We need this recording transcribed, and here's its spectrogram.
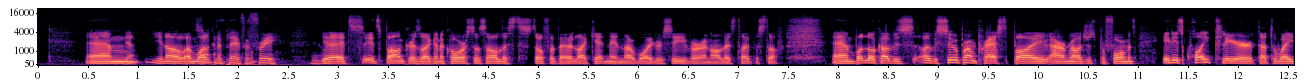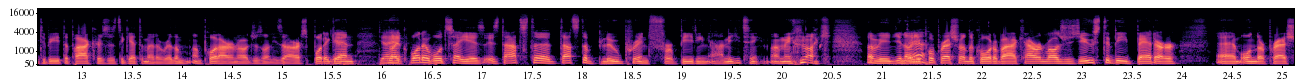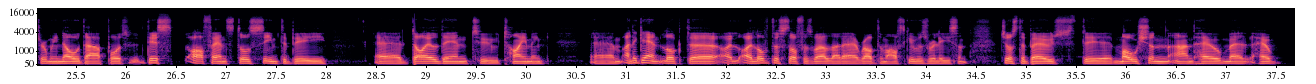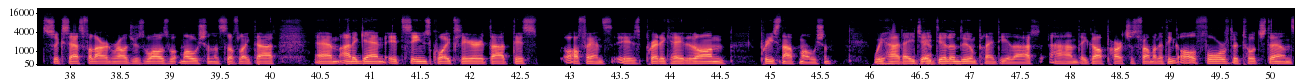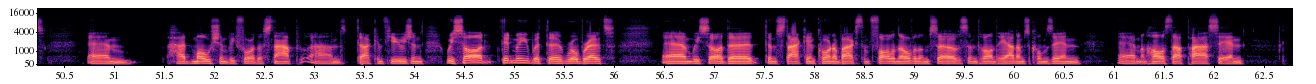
Um, Yeah. you know, and what not going to play for free. you know. Yeah, it's it's bonkers. Like, and of course, there's all this stuff about like getting in their wide receiver and all this type of stuff. Um, but look, I was I was super impressed by Aaron Rodgers' performance. It is quite clear that the way to beat the Packers is to get them out of rhythm and put Aaron Rodgers on his arse. But again, Yeah, like yeah. what I would say is is that's the that's the blueprint for beating any team. I mean, like, I mean, you know, you put pressure on the quarterback. Aaron Rodgers used to be better um, under pressure. We know that, but this offense does seem to be uh, dialed in to timing. Um, and again, look, the I, I love the stuff as well that uh, Rob Demovsky was releasing, just about the motion and how how successful Aaron Rodgers was with motion and stuff like that. Um, and again, it seems quite clear that this offense is predicated on pre-snap motion. We had AJ Dillon doing plenty of that, and they got purchased from it. I think all four of their touchdowns um, had motion before the snap, and that confusion we saw, it, didn't we, with the rub routes? Um, we saw the them stacking cornerbacks, them falling over themselves, and Davante Adams comes in um, and hauls that pass in.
